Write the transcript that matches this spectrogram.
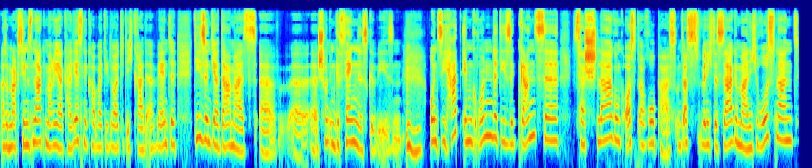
Also Maxim Znak, Maria Kalesnikova, die Leute, die ich gerade erwähnte, die sind ja damals äh, äh, schon im Gefängnis gewesen. Mhm. Und sie hat im Grunde diese ganze Zerschlagung Osteuropas, und das, wenn ich das sage, meine ich Russland,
